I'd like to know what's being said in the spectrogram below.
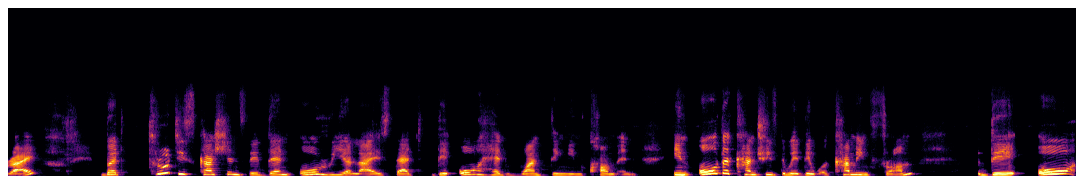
right but through discussions they then all realized that they all had one thing in common. In all the countries where they were coming from they all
